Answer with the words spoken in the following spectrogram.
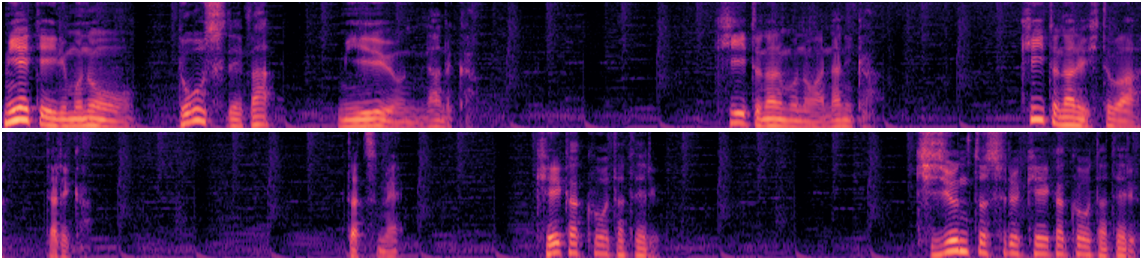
見えているものをどうすれば見えるようになるか、キーとなるものは何か、キーとなる人は誰か。2つ目、計画を立てる。基準とする計画を立てる。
